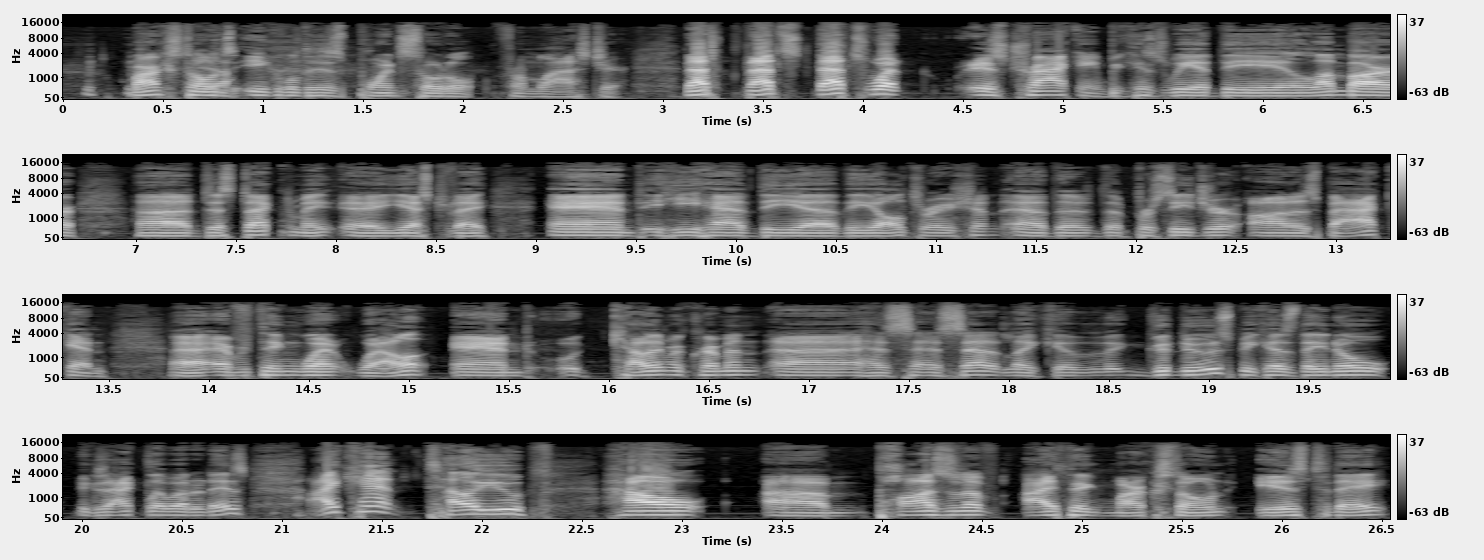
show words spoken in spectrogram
Mark Stone's yeah. equal to his points total from last year. That's that's that's what is tracking because we had the lumbar uh, discectomy uh, yesterday, and he had the uh, the alteration, uh, the the procedure on his back, and uh, everything went well. And Kelly McCrimmon uh, has has said it like good news because they know exactly what it is. I can't tell you how um, positive I think Mark Stone is today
